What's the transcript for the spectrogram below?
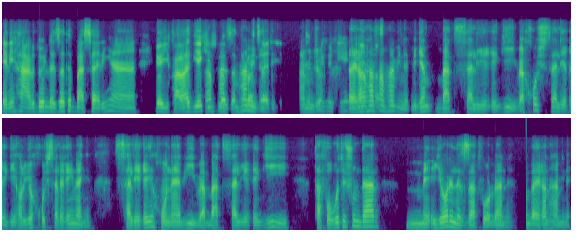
یعنی هر دو لذت بسری هن یا فقط یکی لذت بسری همینجا. دقیقا حرفم همینه. میگم بد سلیقگی و خوش سلیقگی. حالا یا خوش سلیقگی نگیم. سلیقه هنری و بد سلیقگی تفاوتشون در معیار لذت بردنه. دقیقا همینه.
